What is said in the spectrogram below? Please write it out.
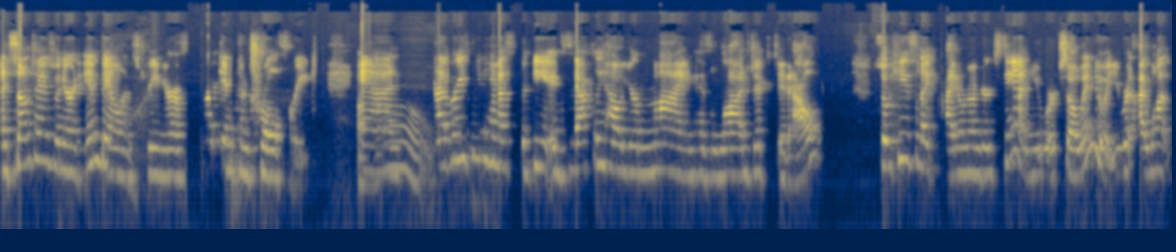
And sometimes when you're an imbalanced green, you're a freaking control freak. And Oh. everything has to be exactly how your mind has logicked it out. So he's like, I don't understand. You were so into it. You were, I want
